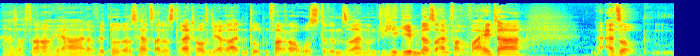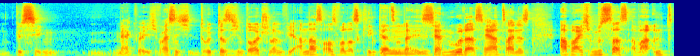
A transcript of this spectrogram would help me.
Er sagt dann auch, ja, da wird nur das Herz eines 3000 Jahre alten toten Pharaos drin sein und wir geben das einfach weiter. Also, ein bisschen merkwürdig. Ich weiß nicht, drückt das sich im Deutschen irgendwie anders aus, weil das klingt jetzt so, da ähm. ist ja nur das Herz eines, aber ich muss das, aber und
